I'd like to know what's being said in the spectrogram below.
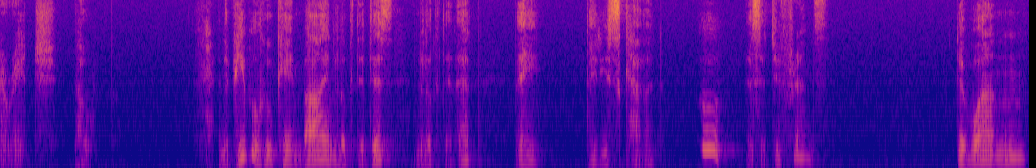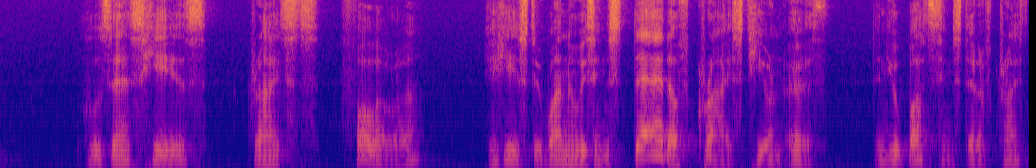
a rich pope. And the people who came by and looked at this and looked at that, they, they discovered, oh, there's a difference. The one who says he is Christ's follower, he is the one who is instead of Christ here on earth, the new boss instead of Christ,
